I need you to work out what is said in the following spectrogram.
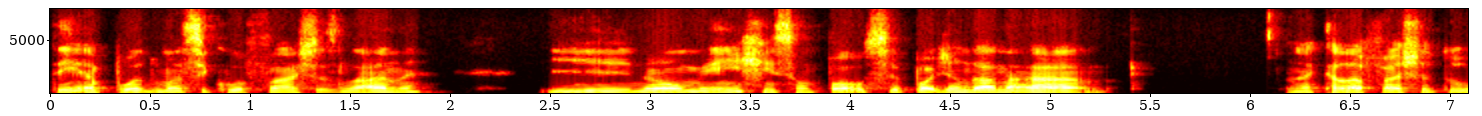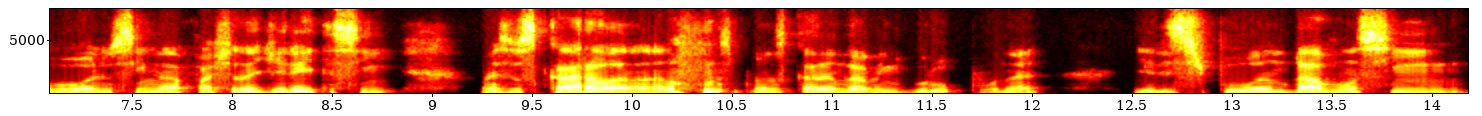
tem a porra de umas ciclofaixas lá, né? E normalmente em São Paulo você pode andar na naquela faixa do ônibus, assim, na faixa da direita, assim. Mas os caras lá na os caras andavam em grupo, né? E eles, tipo, andavam assim,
